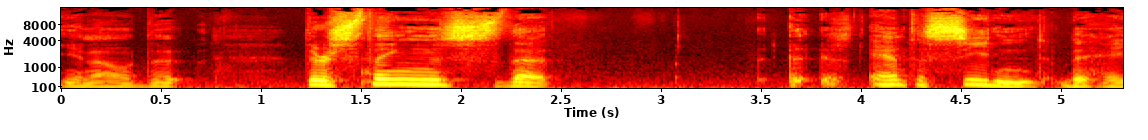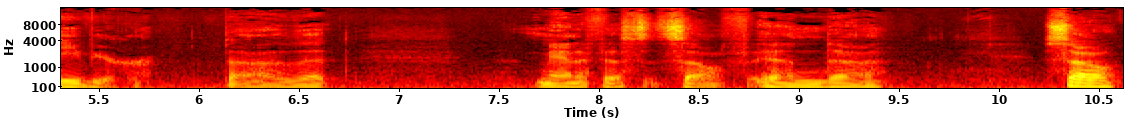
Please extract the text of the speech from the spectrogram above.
You know, that there's things that antecedent behavior uh, that manifests itself, and uh, so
